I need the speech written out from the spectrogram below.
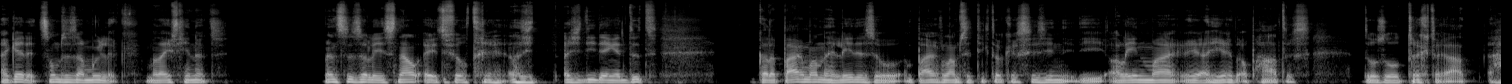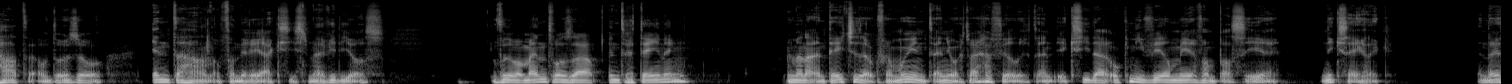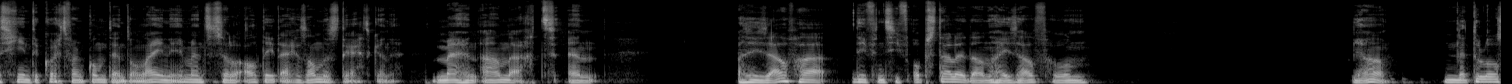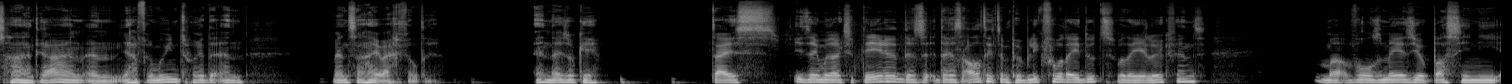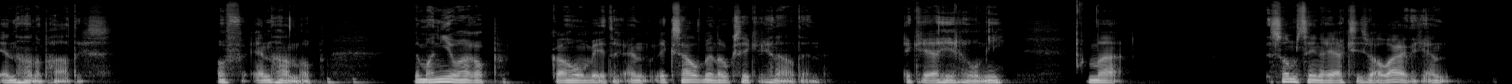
I get it, soms is dat moeilijk, maar dat heeft geen nut. Mensen zullen je snel uitfilteren als je, als je die dingen doet. Ik had een paar maanden geleden zo een paar Vlaamse TikTokkers gezien die alleen maar reageerden op haters door zo terug te haten of door zo in te gaan op van die reacties met video's. Voor het moment was dat entertaining, maar na een tijdje is dat ook vermoeiend en je wordt weggefilterd. En ik zie daar ook niet veel meer van passeren. Niks eigenlijk. En er is geen tekort van content online. Hè. Mensen zullen altijd ergens anders terecht kunnen. Met hun aandacht. En als je zelf gaat defensief opstellen, dan ga je zelf gewoon... Ja, nutteloos gaan gedragen en ja, vermoeiend worden en mensen gaan je wegfilteren. En dat is oké. dat is iets dat je moet accepteren. Er is, er is altijd een publiek voor wat je doet, wat je leuk vindt. Maar volgens mij is jouw passie niet ingaan op haters. Of ingaan op de manier waarop kan gewoon beter. En ik zelf ben er ook zeker genaald in. Ik reageer gewoon niet. Maar soms zijn reacties wel waardig. En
